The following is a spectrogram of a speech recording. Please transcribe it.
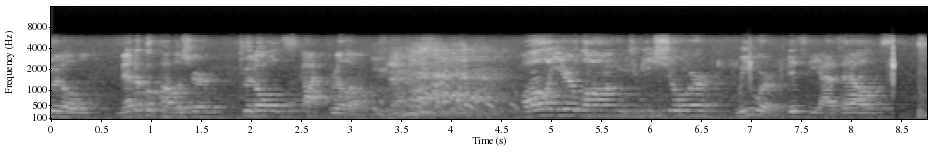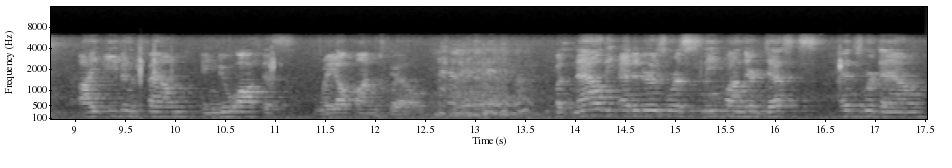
good old medical publisher, good old Scott Grillo. All year long, to be sure, we were busy as elves. I even found a new office way up on 12. But now the editors were asleep on their desks, heads were down,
